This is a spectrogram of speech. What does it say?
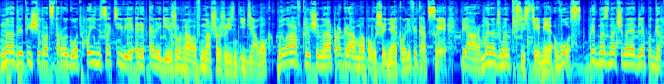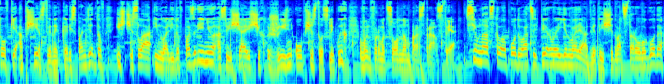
на 2022 год по инициативе редколлегии журналов «Наша жизнь и диалог» была включена программа повышения квалификации «Пиар-менеджмент в системе ВОЗ», предназначенная для подготовки общественных корреспондентов из числа инвалидов по зрению, освещенных освещающих жизнь общества слепых в информационном пространстве. С 17 по 21 января 2022 года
